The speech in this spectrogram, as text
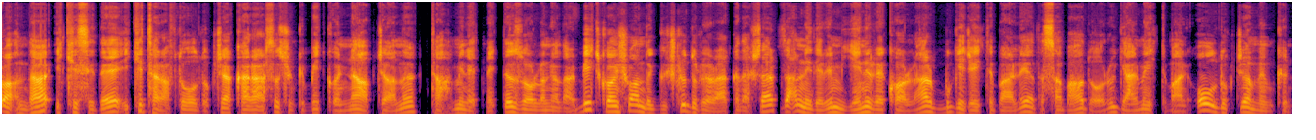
şu anda ikisi de iki tarafta oldukça kararsız çünkü Bitcoin ne yapacağını tahmin etmekte zorlanıyorlar. Bitcoin şu anda güçlü duruyor arkadaşlar. Zannederim yeni rekorlar bu gece itibariyle ya da sabaha doğru gelme ihtimali oldukça mümkün.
